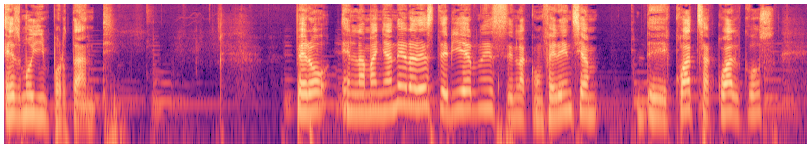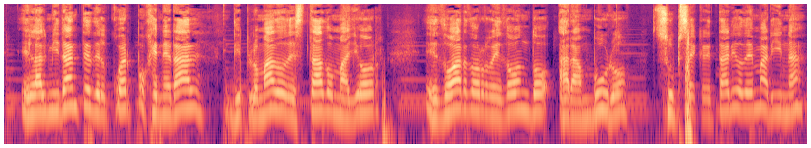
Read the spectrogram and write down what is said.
es muy importante. Pero en la mañanera de este viernes, en la conferencia de Coatzacoalcos, El almirante del Cuerpo General, diplomado de Estado Mayor, Eduardo Redondo Aramburo, subsecretario de Marina,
